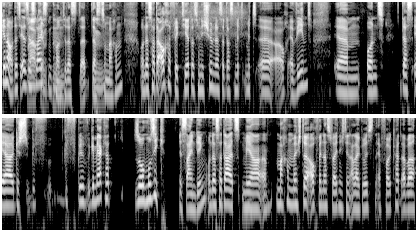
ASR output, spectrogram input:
Genau, dass er es sich Ah, okay. leisten Mhm. konnte, das, äh, das Mhm. zu machen. Und das hat er auch reflektiert. Das finde ich schön, dass er das mit, mit äh, auch erwähnt. Ähm, und dass er gemerkt hat, so Musik ist sein Ding und dass er da jetzt mehr äh, machen möchte, auch wenn das vielleicht nicht den allergrößten Erfolg hat. Aber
